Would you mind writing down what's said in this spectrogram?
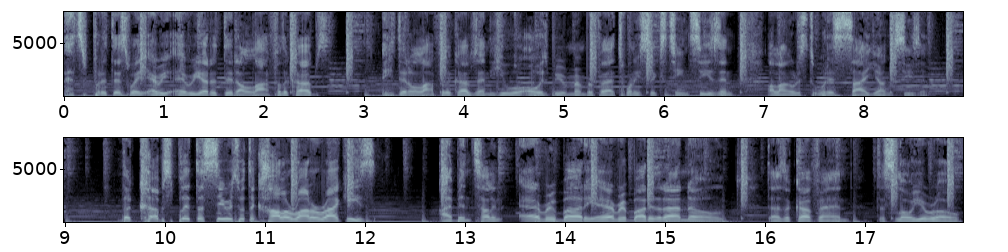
let's put it this way: every every other did a lot for the Cubs. he did a lot for the Cubs, and he will always be remembered for that 2016 season, along with his, with his Cy Young season. The Cubs split the series with the Colorado Rockies. I've been telling everybody, everybody that I know that's a Cub fan to slow your roll,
